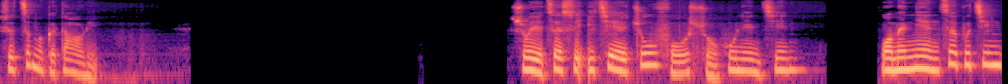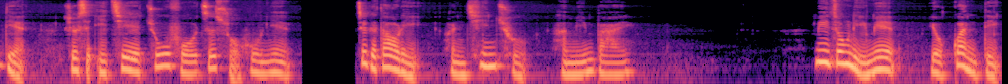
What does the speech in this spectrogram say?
是这么个道理。所以，这是一切诸佛所护念经。我们念这部经典，就是一切诸佛之所护念。这个道理很清楚、很明白。密宗里面有灌顶，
